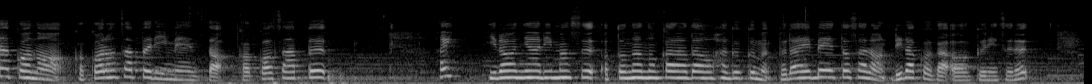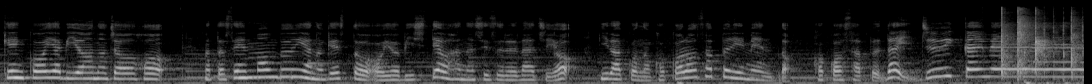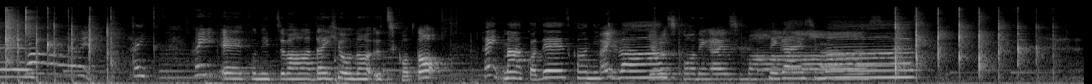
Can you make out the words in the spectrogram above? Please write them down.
ラコの心サプリメントココサプ。はい広尾にあります。大人の体を育むプライベートサロンリラコがお送りする健康や美容の情報また専門分野のゲストをお呼びしてお話しするラジオリラコの心サプリメントココサプ第11回目。はい。はい、えー、こんにちは。代表のうちことははいマーコです。こんにちは、よろしくお願いします。お願いします。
